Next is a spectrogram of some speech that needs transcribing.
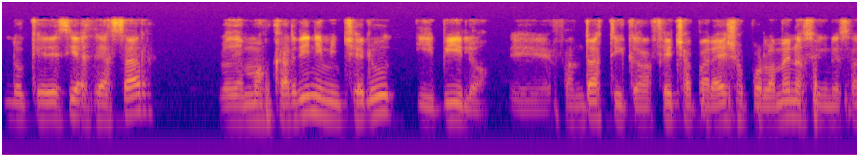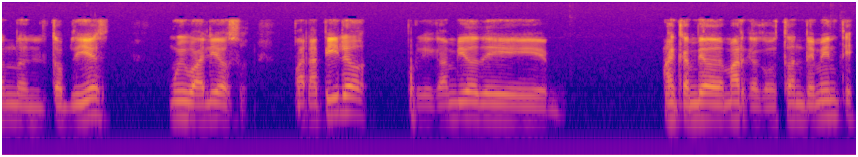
lo que decías de Azar, lo de Moscardini, Michelud y Pilo. Eh, fantástica fecha para ellos, por lo menos ingresando en el top 10, muy valioso. Para Pilo, porque cambió de, ha cambiado de marca constantemente.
